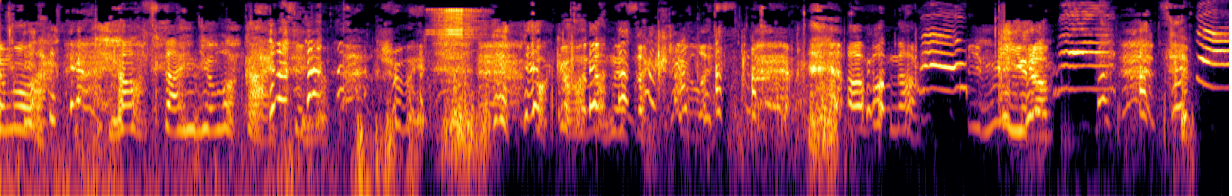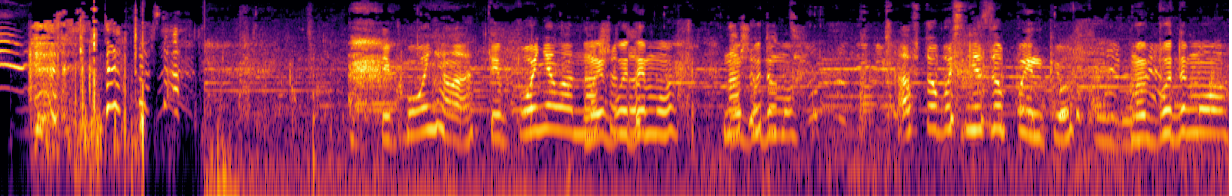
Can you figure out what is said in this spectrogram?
Біжимо на останню локацію. Швидше, поки вона не закрилась. А вона міра. Ти поняла? Ти поняла Ми нашу будемо. Ми нашу будемо. тут автобусні зупинки усюди. Ми будемо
